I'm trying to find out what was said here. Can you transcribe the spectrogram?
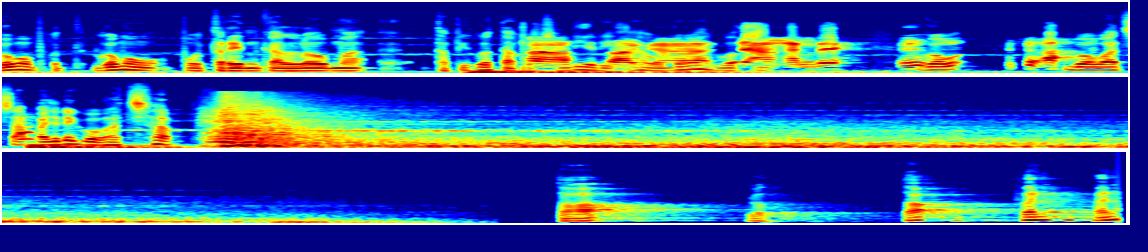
Gue mau put gua mau puterin lo, Ma. tapi gue takut sendiri. Ah, Astaga, udahlah, gua, jangan deh. gua, gua WhatsApp aja deh, gue WhatsApp. Tok, loh, Tok, Ven, Ven,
